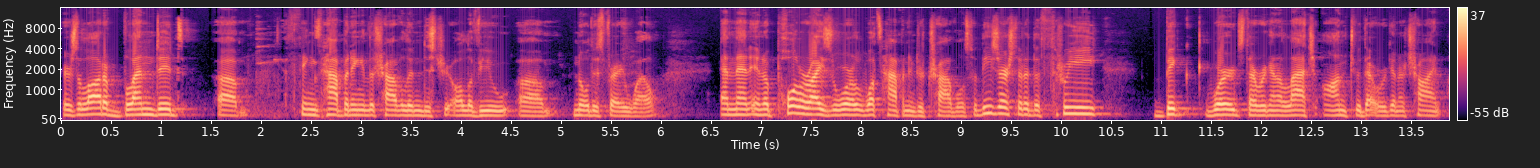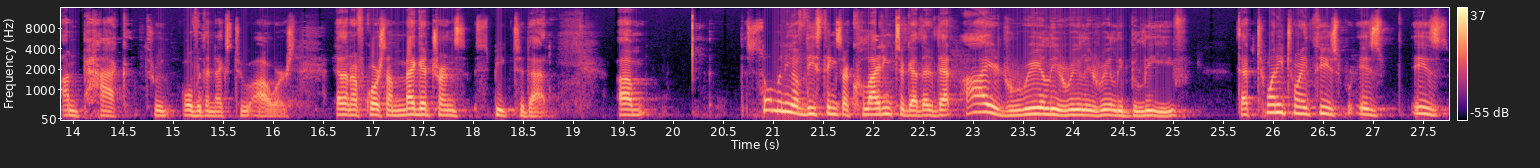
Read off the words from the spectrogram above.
There's a lot of blended um, things happening in the travel industry. All of you um, know this very well. And then in a polarized world, what's happening to travel? So these are sort of the three big words that we're going to latch onto that we're going to try and unpack through over the next two hours. And then, of course, our megatrends speak to that. Um, so many of these things are colliding together that I really, really, really believe that 2023 is, is, is,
